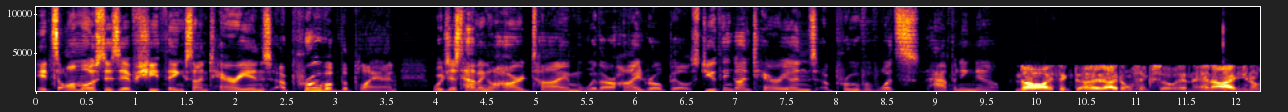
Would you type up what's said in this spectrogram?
it's almost as if she thinks Ontarians approve of the plan we're just having a hard time with our hydro bills. Do you think Ontarians approve of what's happening now? No, I think I, I don't think so. And and I, you know,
